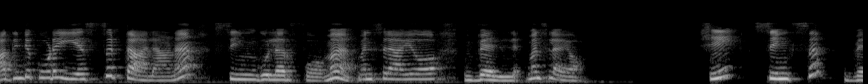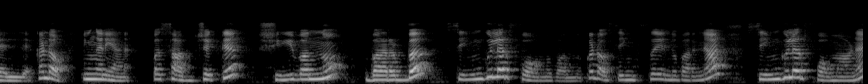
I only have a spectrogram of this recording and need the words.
അതിന്റെ കൂടെ എസ് ഇട്ടാലാണ് സിംഗുലർ ഫോം മനസ്സിലായോ? വെൽ മനസ്സിലായോ? ഷീ സിങ്സ് വെൽ കണ്ടോ? ഇങ്ങനെയാണ്. ഇപ്പൊ സബ്ജക്റ്റ് ഷീ വന്നു വെർബ് സിംഗുലർ ഫോം വന്നു. കേട്ടോ സിങ്സ് എന്ന് പറഞ്ഞാൽ സിംഗുലർ ഫോം ആണ്.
